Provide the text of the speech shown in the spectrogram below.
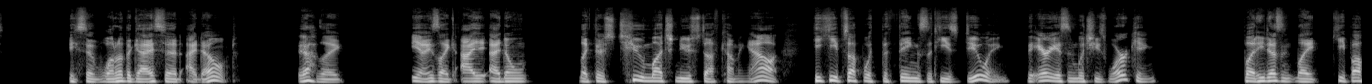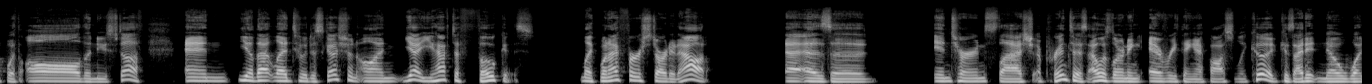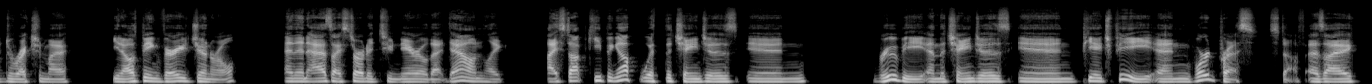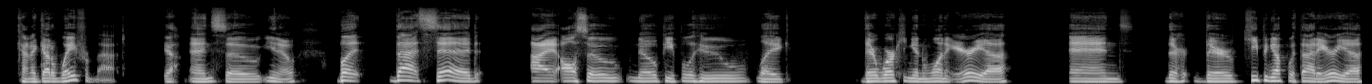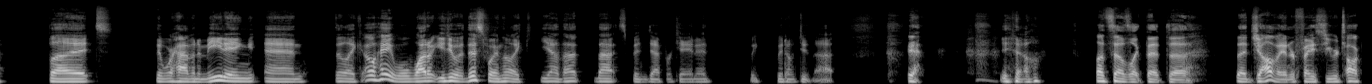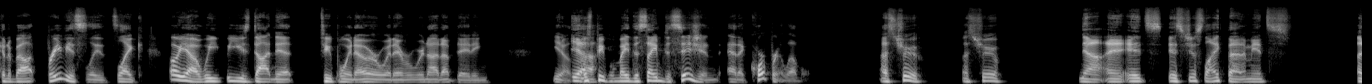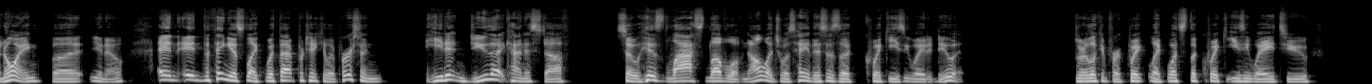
he said one of the guys said i don't. Yeah. Like you know he's like i i don't like there's too much new stuff coming out. He keeps up with the things that he's doing the areas in which he's working but he doesn't like keep up with all the new stuff. And you know that led to a discussion on yeah you have to focus. Like when i first started out as a intern slash apprentice i was learning everything i possibly could because i didn't know what direction my you know i was being very general and then as I started to narrow that down, like I stopped keeping up with the changes in Ruby and the changes in PHP and WordPress stuff as I kind of got away from that. Yeah. And so, you know, but that said, I also know people who like they're working in one area and they're they're keeping up with that area, but then we're having a meeting and they're like, "Oh, hey, well, why don't you do it this way?" And they're like, "Yeah, that that's been deprecated. We we don't do that." Yeah, you know, that sounds like that uh, that Java interface you were talking about previously. It's like, oh yeah, we we use .NET 2.0 or whatever. We're not updating. You know, yeah. those people made the same decision at a corporate level. That's true. That's true. Yeah, it's it's just like that. I mean, it's annoying, but you know, and, and the thing is, like with that particular person, he didn't do that kind of stuff so his last level of knowledge was, hey, this is a quick, easy way to do it. So we're looking for a quick, like, what's the quick, easy way to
